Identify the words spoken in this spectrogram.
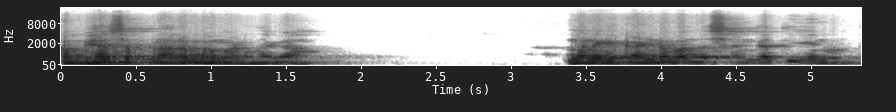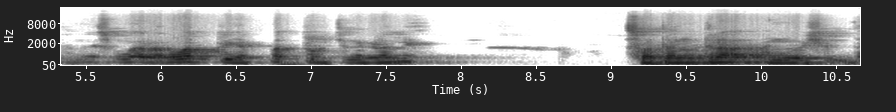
ಅಭ್ಯಾಸ ಪ್ರಾರಂಭ ಮಾಡಿದಾಗ ನನಗೆ ಕಂಡು ಬಂದ ಸಂಗತಿ ಏನು ಅಂತಂದ್ರೆ ಸುಮಾರು ಅರವತ್ತು ಎಪ್ಪತ್ತು ವಚನಗಳಲ್ಲಿ ಸ್ವತಂತ್ರ ಅನ್ನುವ ಶಬ್ದ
